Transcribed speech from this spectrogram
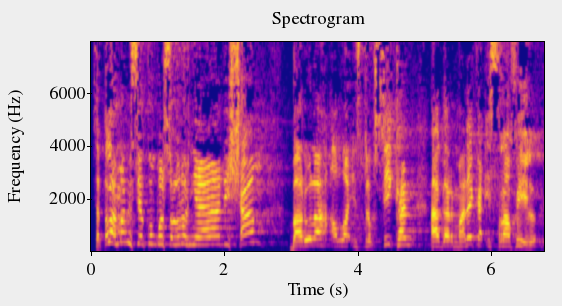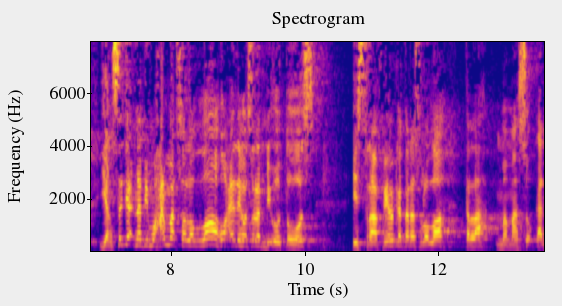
Setelah manusia kumpul seluruhnya di Syam, barulah Allah instruksikan agar malaikat Israfil yang sejak Nabi Muhammad sallallahu alaihi wasallam diutus, Israfil kata Rasulullah telah memasukkan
